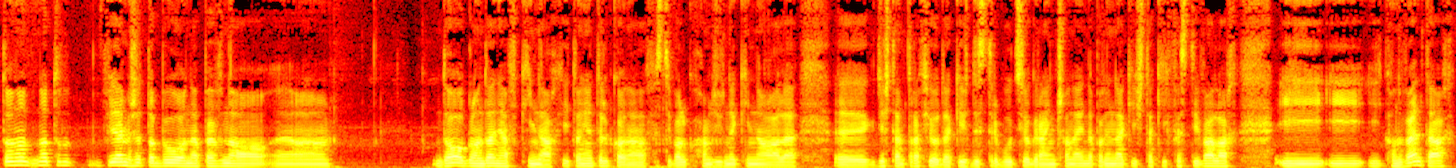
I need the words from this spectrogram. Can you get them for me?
to, no, no to wiem, że to było na pewno e, do oglądania w kinach i to nie tylko na festiwalu Kocham Dziwne Kino, ale y, gdzieś tam trafiło do jakiejś dystrybucji ograniczonej, na pewno na jakichś takich festiwalach i, i, i konwentach.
